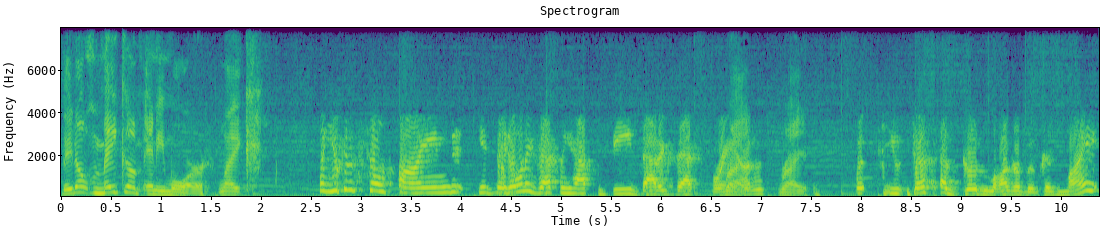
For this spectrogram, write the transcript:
They don't make them anymore. Like But you can still find they don't exactly have to be that exact brand. right, right. but you just a good logger boot because my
